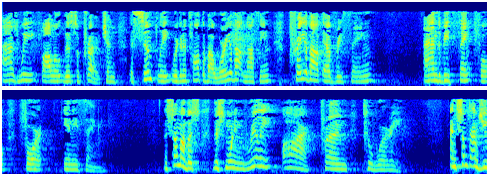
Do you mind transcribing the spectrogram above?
as we follow this approach. And uh, simply, we're going to talk about worry about nothing, pray about everything, and be thankful for anything. And some of us this morning really are prone to worry. And sometimes you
